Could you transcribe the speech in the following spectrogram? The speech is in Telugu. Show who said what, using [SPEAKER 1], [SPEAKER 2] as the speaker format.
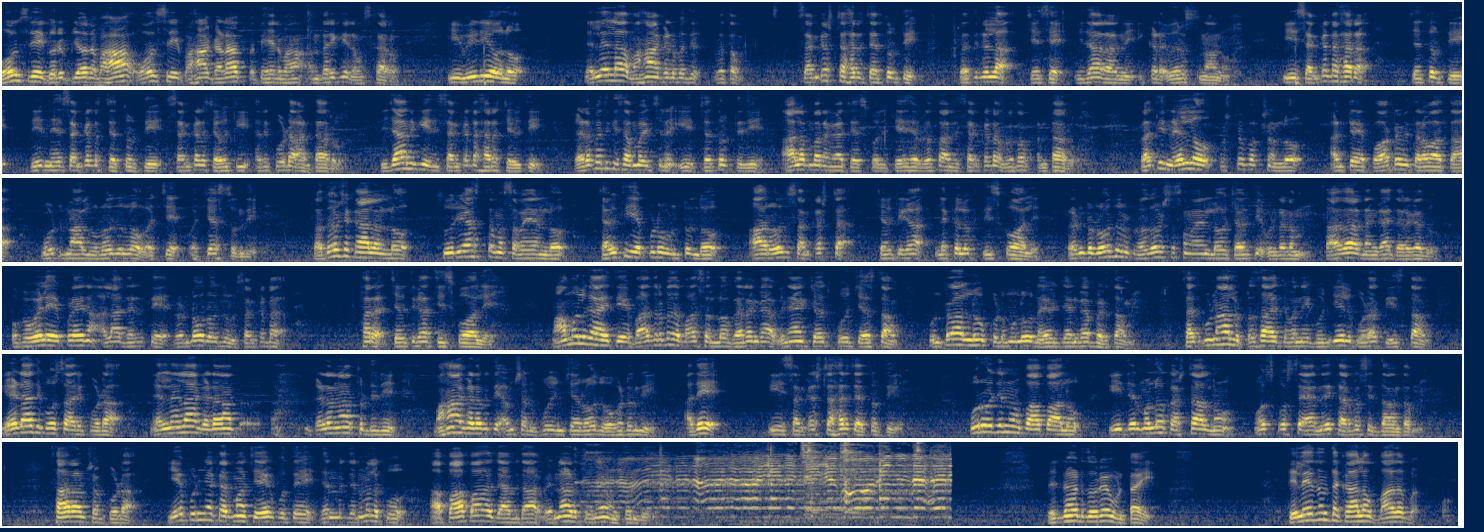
[SPEAKER 1] ఓం శ్రీ గురుభ్యో నమ. ఓం శ్రీ మహాగణాధిపతి నమ. అందరికీ నమస్కారం. ఈ వీడియోలో నెలల మహాగణపతి వ్రతం సంకష్టహర చతుర్థి ప్రతి నెల చేసే విధానాన్ని ఇక్కడ వివరిస్తున్నాను. ఈ సంకటహర చతుర్థి దీన్ని సంకట చతుర్థి సంకట చవితి అని కూడా అంటారు. నిజానికి ఇది సంకటహర చవితి. గణపతికి సంబంధించిన ఈ చతుర్థిని ఆలంబనంగా చేసుకొని చేసే వ్రతాన్ని సంకట వ్రతం అంటారు. ప్రతి నెలలో కృష్ణపక్షంలో అంటే పౌర్ణమి తర్వాత మూడు నాలుగు రోజుల్లో వచ్చే వచ్చేస్తుంది. ప్రదోష కాలంలో సూర్యాస్తమ సమయంలో చవితి ఎప్పుడు ఉంటుందో ఆ రోజు సంకష్ట చవితిగా లెక్కలోకి తీసుకోవాలి. రెండు రోజులు ప్రదోష సమయంలో చవితి ఉండడం సాధారణంగా జరగదు. ఒకవేళ ఎప్పుడైనా అలా జరిగితే రెండో రోజులు సంకట హర చవితిగా తీసుకోవాలి. మామూలుగా అయితే భాద్రపద మాసంలో ఘనంగా వినాయక చవితి పూజ చేస్తాం. ఉండ్రాళ్ళు కుడుములు నైవేద్యంగా పెడతాం. సద్గుణాలు ప్రసాదించమని గుంజీలు కూడా తీస్తాం. ఏడాదికోసారి కూడా నెల నెలా గణనాథ గణనాథుడిని మహాగణపతి అంశను పూజించే రోజు ఒకటి ఉంది అదే ఈ సంకష్టహర చతుర్థి. పూర్వజన్మ పాపాలు ఈ జన్మలో కష్టాలను మోసుకొస్తాయనేది కర్మ సిద్ధాంతం సారాంశం కూడా ఏ పుణ్యకర్మ చేయకపోతే జన్మ జన్మలకు ఆ పాపాల జాబితా వెన్నాడుతూనే ఉంటుంది. వెన్నాడుతూనే ఉంటాయి. తెలియనంత కాలం బాధ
